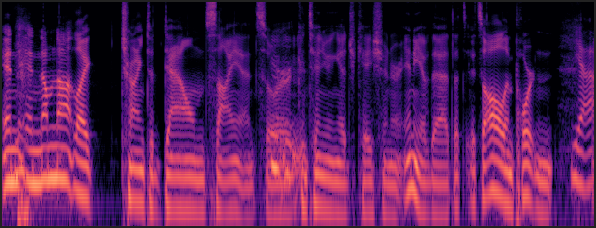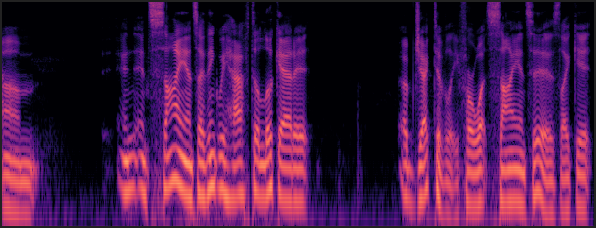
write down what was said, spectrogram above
And and I'm not like trying to down science or Mm-mm. continuing education or any of that. That's it's all important. Yeah. Um, and and science, I think we have to look at it objectively for what science is. Like it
